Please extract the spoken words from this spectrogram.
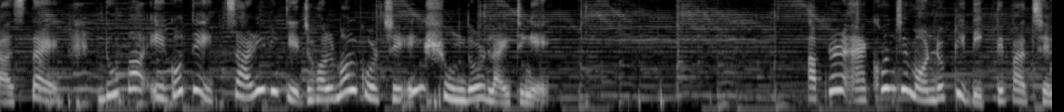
রাস্তায় দুপা এগোতেই চারিদিকে ঝলমল করছে এই সুন্দর লাইটিংয়ে আপনারা এখন যে মণ্ডপটি দেখতে পাচ্ছেন,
